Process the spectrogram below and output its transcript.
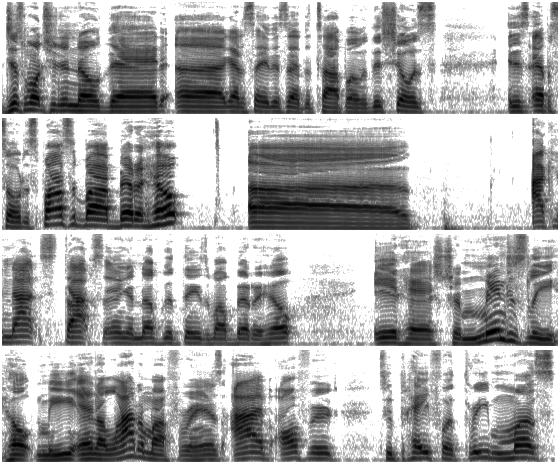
just want you to know that uh, I got to say this at the top of it. This show is this episode is sponsored by BetterHelp. Uh, I cannot stop saying enough good things about BetterHelp. It has tremendously helped me and a lot of my friends. I've offered to pay for three months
